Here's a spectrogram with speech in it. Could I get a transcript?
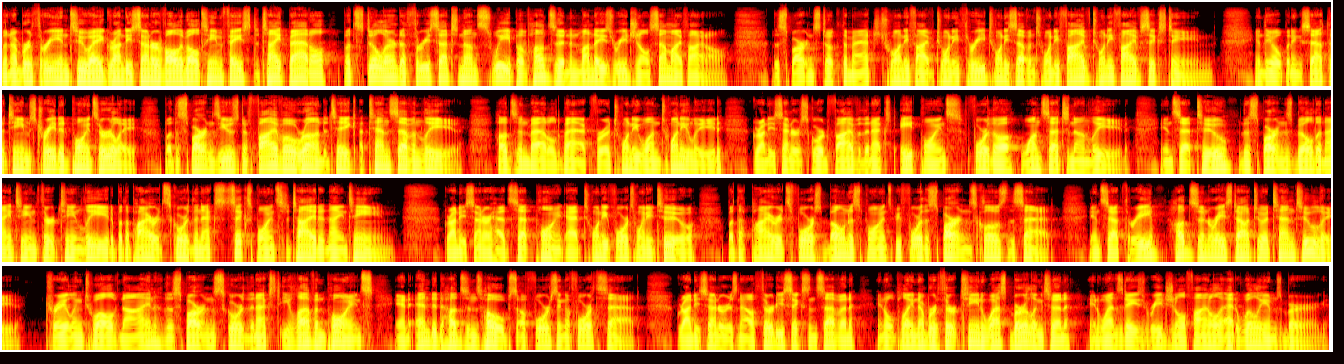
The number 3 and 2A Grundy Center volleyball team faced a tight battle, but still earned a 3 set none sweep of Hudson in Monday's regional semifinal. The Spartans took the match 25 23, 27 25, 25 16. In the opening set, the teams traded points early, but the Spartans used a 5 0 run to take a 10 7 lead. Hudson battled back for a 21 20 lead. Grundy Center scored 5 of the next 8 points for the 1 set to none lead. In set 2, the Spartans built a 19 13 lead, but the Pirates scored the next 6 points to tie it at 19. Grundy Center had set point at 24 22, but the Pirates forced bonus points before the Spartans closed the set. In set 3, Hudson raced out to a 10 2 lead. Trailing 12 9, the Spartans scored the next 11 points and ended Hudson's hopes of forcing a fourth set. Grundy Center is now 36 7 and will play number 13 West Burlington in Wednesday's regional final at Williamsburg.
